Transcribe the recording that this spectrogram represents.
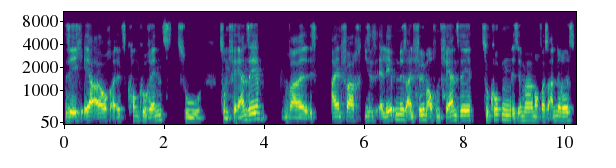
sehe ich eher auch als Konkurrenz zu, zum Fernsehen, weil es einfach dieses Erlebnis, einen Film auf dem Fernseher zu gucken, ist immer noch was anderes,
